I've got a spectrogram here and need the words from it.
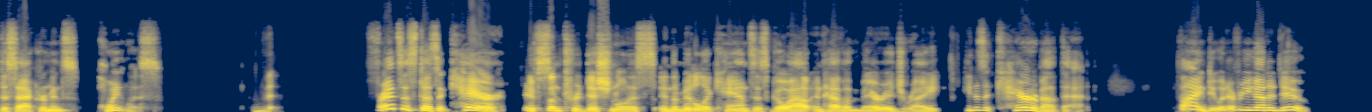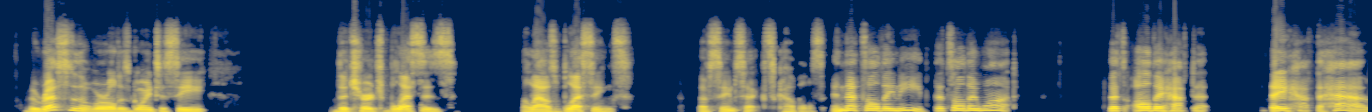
the sacraments pointless. Francis doesn't care if some traditionalists in the middle of Kansas go out and have a marriage rite. He doesn't care about that. Fine, do whatever you got to do. The rest of the world is going to see the church blesses, allows blessings of same sex couples. And that's all they need. That's all they want. That's all they have to they have to have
